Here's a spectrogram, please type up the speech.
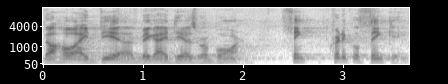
the whole idea, big ideas were born. Think, critical thinking,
